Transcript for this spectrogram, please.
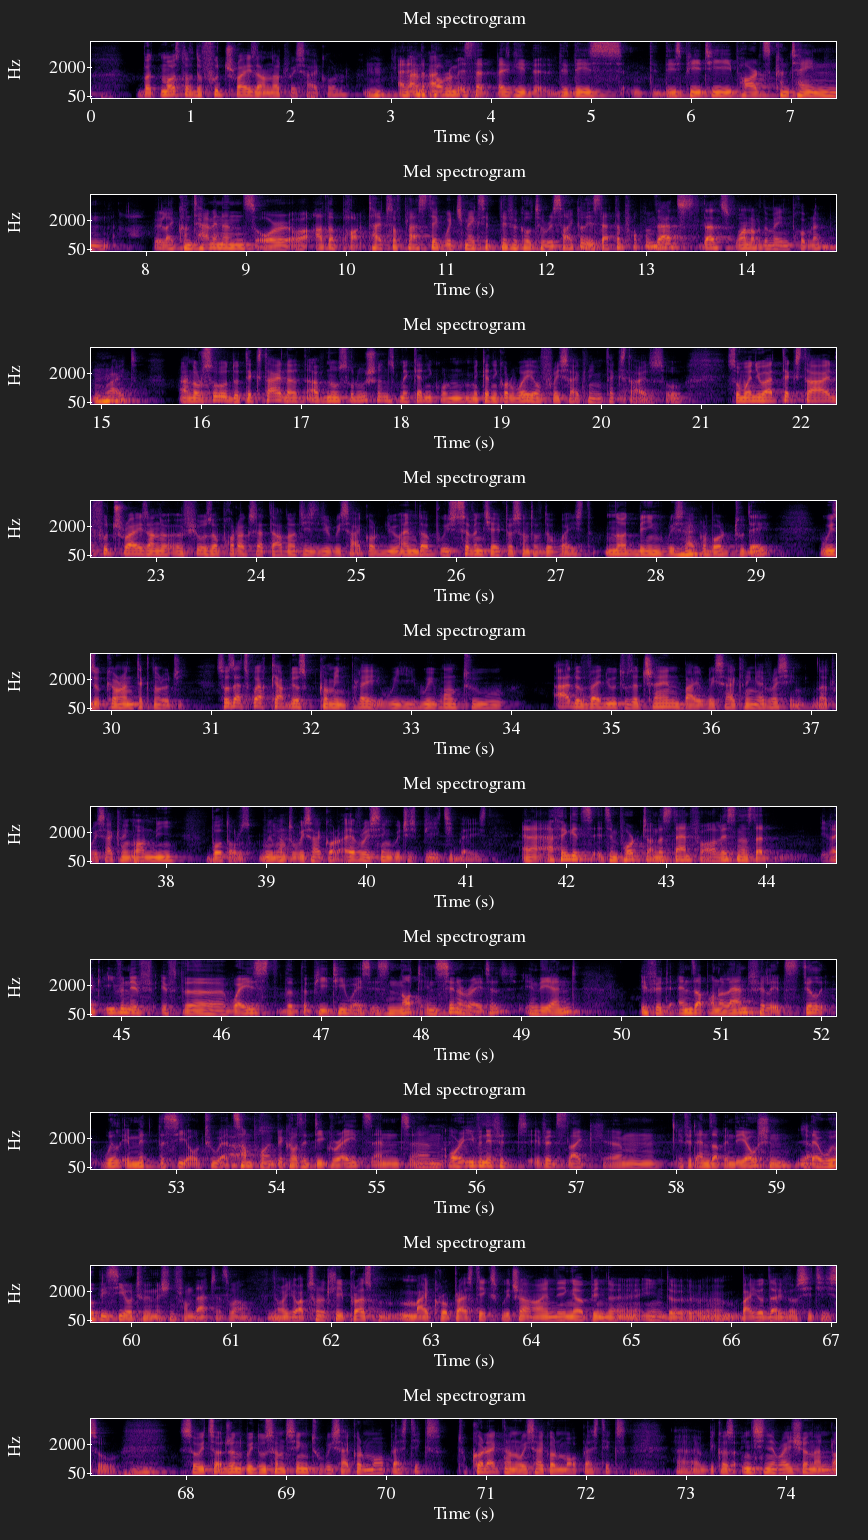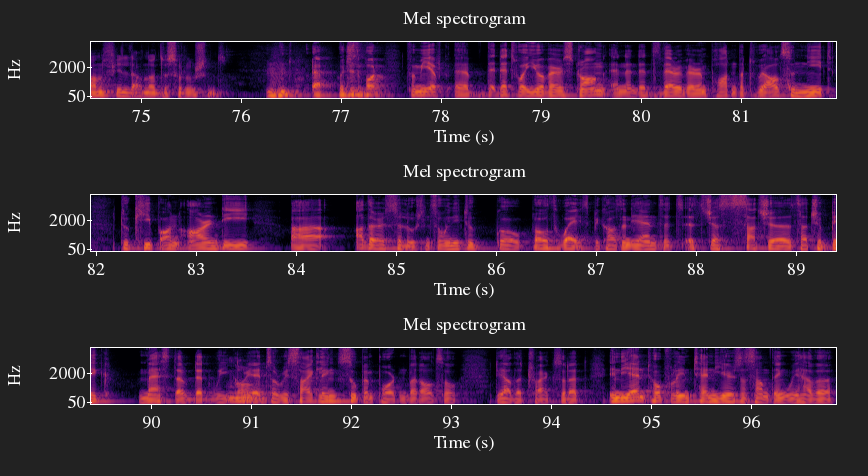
but most of the food trays are not recycled. Mm -hmm. And then and, the problem is that basically the, the, these these PET parts contain like contaminants or, or other part, types of plastic, which makes it difficult to recycle. Is that the problem? That's that's one of the main problem, mm -hmm. right? And also the textile have no solutions, mechanical mechanical way of recycling textiles. So so when you add textile, food trays, and a few other products that are not easily recycled, you end up with 78% of the waste not being mm-hmm. recyclable mm -hmm. today with the current technology. So that's where Carbios come in play. We, we want to add a value to the chain by recycling everything, not recycling only bottles. We yeah. want to recycle everything which is PET based. And I think it's it's important to understand for our listeners that like even if if the waste the, the PET waste is not incinerated in the end, if it ends up on a landfill, it still will emit the CO2 at some point because it degrades and um, or even if it if it's like um, if it ends up in the ocean, Yeah. there will be CO2 emissions from that as well. No, you're absolutely plus microplastics which are ending up in the in the biodiversity. So so it's urgent we do something to recycle more plastics, to collect and recycle more plastics, uh, because incineration and landfill are not the solutions. Yeah, which is important for me. Uh, th- that's why you are very strong, and, and that's very very important. But we also need to keep on R and D uh, other solutions. So we need to go both ways because in the end, it's it's just such a such a big mess that, that we No. create. So recycling super important, but also the other track. So that in the end, hopefully in ten years or something, we have a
